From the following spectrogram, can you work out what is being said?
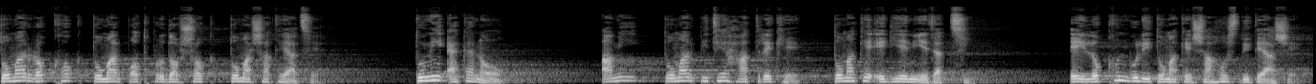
তোমার রক্ষক, তোমার পথ প্রদর্শক, তোমার সাথে আছে। তুমি একা নও। আমি তোমার পিঠে হাত রেখে তোমাকে এগিয়ে নিয়ে যাচ্ছি। এই লক্ষণগুলি তোমাকে সাহস দিতে আসে।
